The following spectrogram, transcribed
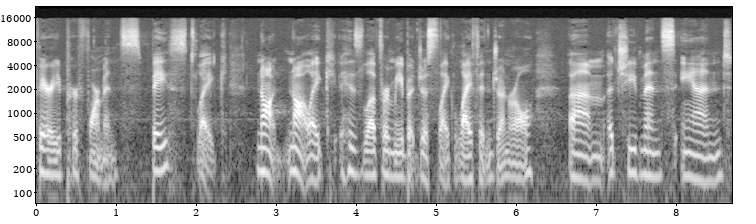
very performance based, like not not like his love for me, but just like life in general, um, achievements, and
